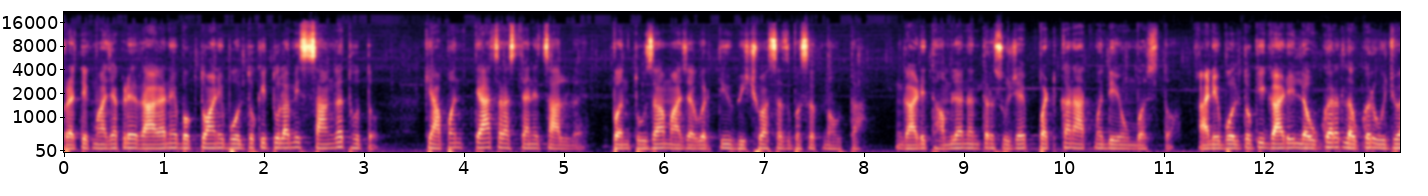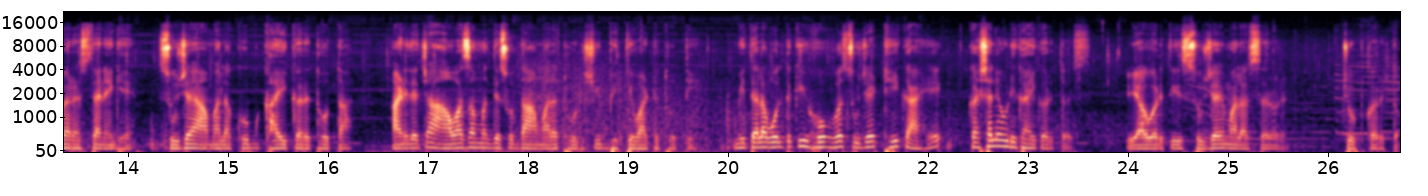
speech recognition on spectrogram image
प्रत्येक माझ्याकडे रागाने बघतो आणि बोलतो की तुला मी सांगत होतो की आपण त्याच रस्त्याने चाललो आहे पण तुझा माझ्यावरती विश्वासच बसत नव्हता. गाडी थांबल्यानंतर सुजय पटकन आतमध्ये येऊन बसतो आणि बोलतो की गाडी लवकरात लवकर उजव्या रस्त्याने घे. सुजय आम्हाला खूप घाई करत होता आणि त्याच्या आवाजामध्ये सुद्धा आम्हाला थोडीशी भीती वाटत होती. मी त्याला बोलतो की हो हो सुजय ठीक आहे. कशाला एवढी घाई करतोस यावरती सुजय मला सरळ चूप करतो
